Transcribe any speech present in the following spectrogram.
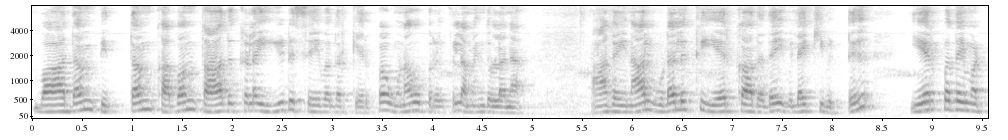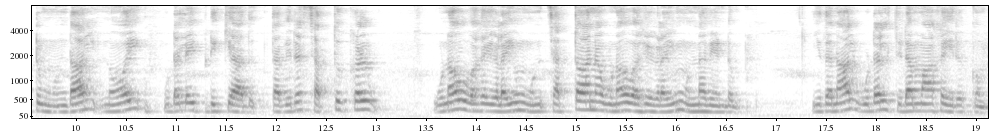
வாதம் பித்தம் கபம் தாதுக்களை ஈடு செய்வதற்கேற்ப உணவுப் பொருட்கள் அமைந்துள்ளன. ஆகையினால் உடலுக்கு ஏற்காததை விலக்கிவிட்டு ஏற்பதை மட்டும் உண்டால் நோய் உடலை பிடிக்காது. தவிர சத்துக்கள் உணவு வகைகளையும் உண் சத்தான உணவு வகைகளையும் உண்ண வேண்டும். இதனால் உடல் திடமாக இருக்கும்.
